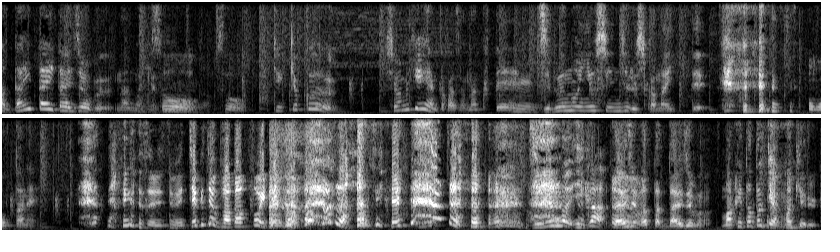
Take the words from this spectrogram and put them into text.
あ大体大丈夫なんだけどそう。結局賞味期限とかじゃなくて、うん。自分の胃を信じるしかないって思ったね。なんかそれめちゃくちゃバカっぽいけど。そう自分の胃が大丈夫だったら大丈夫なの。負けた時は負ける。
